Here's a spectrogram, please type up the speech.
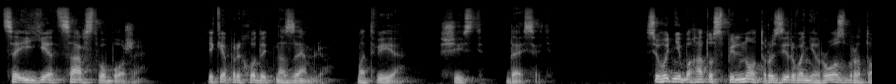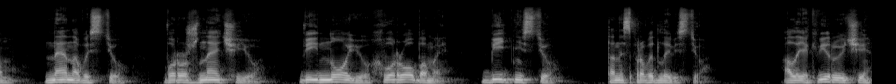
Це і є Царство Боже, яке приходить на землю. Матвія 6.10. Сьогодні багато спільнот розірвані розбратом, ненавистю, ворожнечею, війною, хворобами, бідністю та несправедливістю. Але як віруючі,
